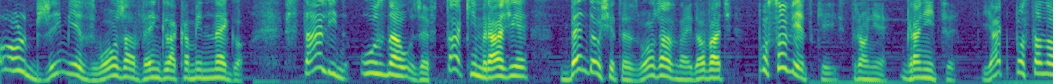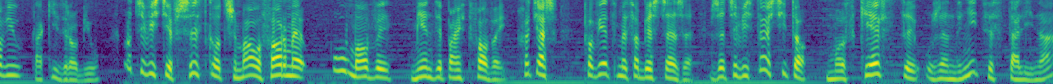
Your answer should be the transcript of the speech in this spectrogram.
olbrzymie złoża węgla kamiennego. Stalin uznał, że w takim razie będą się te złoża znajdować po sowieckiej stronie granicy. Jak postanowił, tak i zrobił. Oczywiście wszystko otrzymało formę umowy międzypaństwowej, chociaż powiedzmy sobie szczerze, w rzeczywistości to moskiewscy urzędnicy Stalina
